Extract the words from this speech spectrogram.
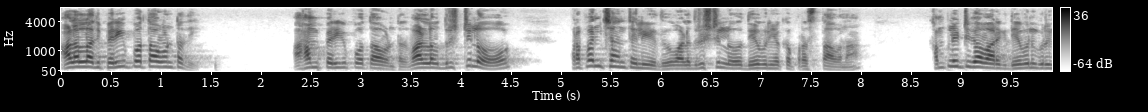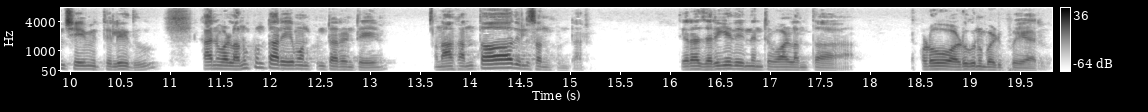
వాళ్ళల్లో అది పెరిగిపోతూ ఉంటుంది. అహం పెరిగిపోతూ ఉంటుంది. వాళ్ళ దృష్టిలో ప్రపంచం తెలియదు. వాళ్ళ దృష్టిలో దేవుని యొక్క ప్రస్తావన. కంప్లీట్గా వారికి దేవుని గురించి ఏమీ తెలియదు. కానీ వాళ్ళు అనుకుంటారు ఏమనుకుంటారంటే నాకంతా తెలుసు అనుకుంటారు. తీరా జరిగేది ఏంటంటే వాళ్ళంతా ఎక్కడో అడుగును పడిపోయారు.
